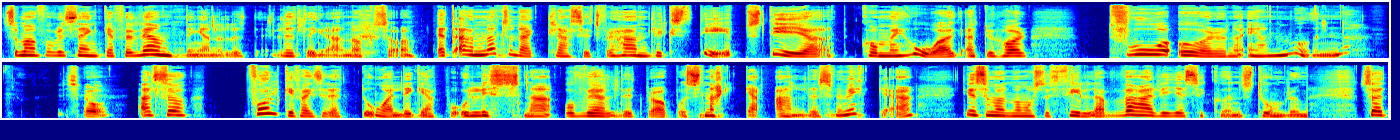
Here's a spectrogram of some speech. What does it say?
Så man får väl sänka förväntningarna lite, lite grann också. Ett annat sånt där klassiskt förhandlingstips det är ju att komma ihåg att du har två öron och en mun. Ja. Alltså Folk är faktiskt rätt dåliga på att lyssna och väldigt bra på att snacka alldeles för mycket. Det är som att man måste fylla varje sekunds tomrum. Så att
